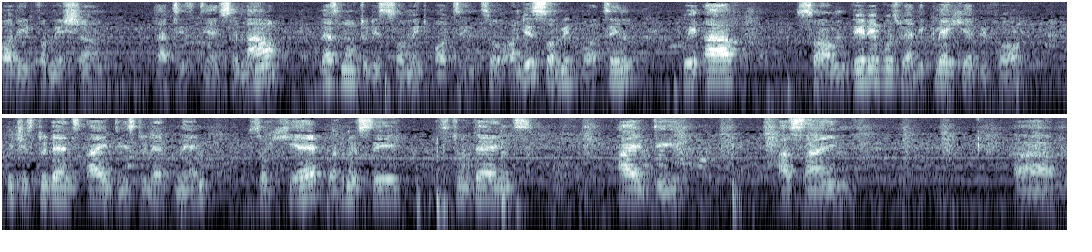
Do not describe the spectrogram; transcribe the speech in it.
all the information that is there. So now let's move to the submit button. So on this submit button we have some variables we have declared here before which is student id student name. So here we're going to say student id assign um,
